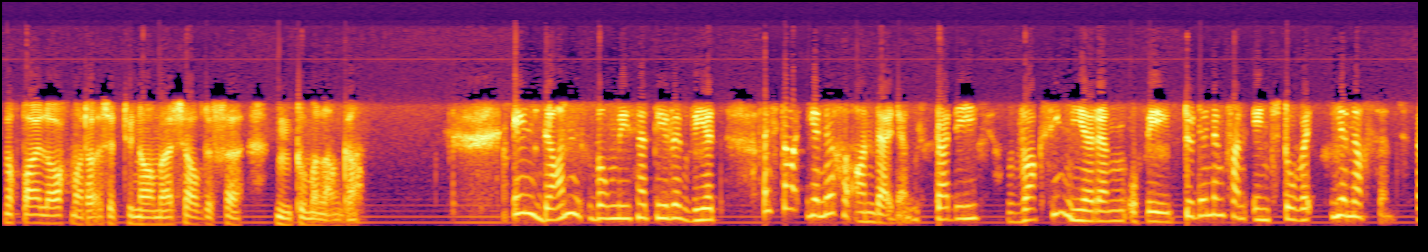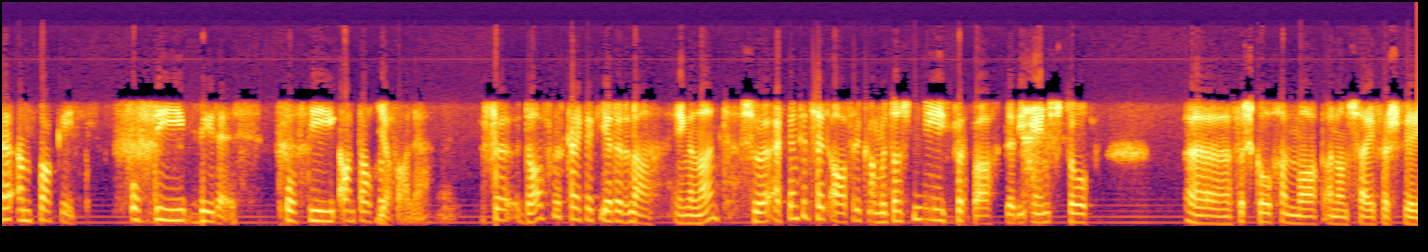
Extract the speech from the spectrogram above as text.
nog baie laag, maar daar is 'n toename selfde vir Mpumalanga. En dan wil mens natuurlik weet, is daar enige aanduidings dat die vaksinering of die toediening van enstowwe enigsins 'n impak het op die virus of die aantal ja. gevalle? Ja. Vir daarvoor kyk ek eerder na Engeland. So ek dink in Suid-Afrika moet ons nie verwag dat die enstof uh verskil gaan maak aan ons syfers vir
